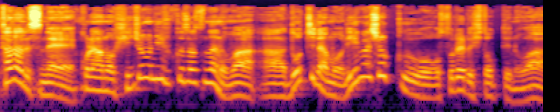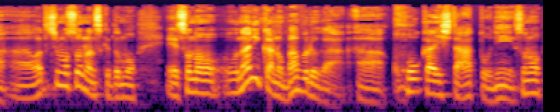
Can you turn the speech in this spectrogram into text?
ただですね、これあの、非常に複雑なのは、どちらもリーマンショックを恐れる人っていうのは、私もそうなんですけども、その何かのバブルが崩壊した後に、その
